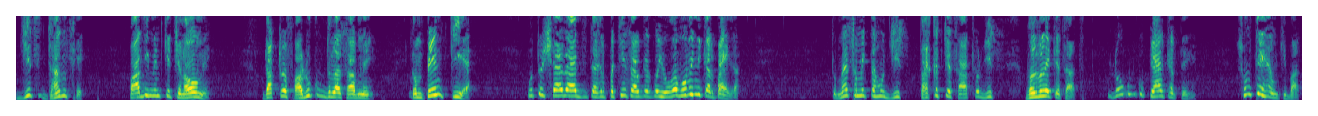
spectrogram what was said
जिस ढंग से पार्लियामेंट के चुनाव में डॉक्टर फारूक अब्दुल्ला साहब ने कंपेन की है वो तो शायद आज अगर 25 साल का कोई होगा, वो भी नहीं कर पाएगा। तो मैं समझता हूँ जिस ताकत के साथ और जिस बलबले के साथ लोग उनको प्यार करते हैं, सुनते हैं उनकी बात।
